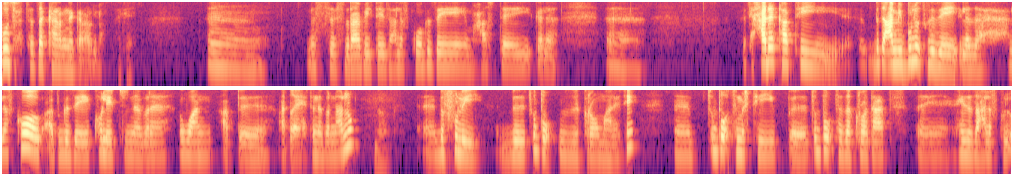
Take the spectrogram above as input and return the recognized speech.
ብዙሕ ተዘካሪ ነገር ኣሎ። ምስ ስድራ ቤተይ ዝሓለፍክዎ ግዜ መሓዝተይ ገለ እቲ ሓደ ካብቲ ብጣዕሚ ብሉፅ ግዜ ኢለ ዘሕለፍኮ ኣብ ግዜ ኮሌጅ ዝነበረ እዋን ኣብ እ፣ ዓዲ ቀይሕ ዝነበርናሉ አዎ። እ፣ ብፍሉይ ብፅቡቅ ዝዝክሮ ማለት እዩ እ፣ ፅቡቅ ትምህርቲ ብ- ፅቡቅ ተዘክሮታት እ፣ ሒዘ ዝሓለፍ ኩሉ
